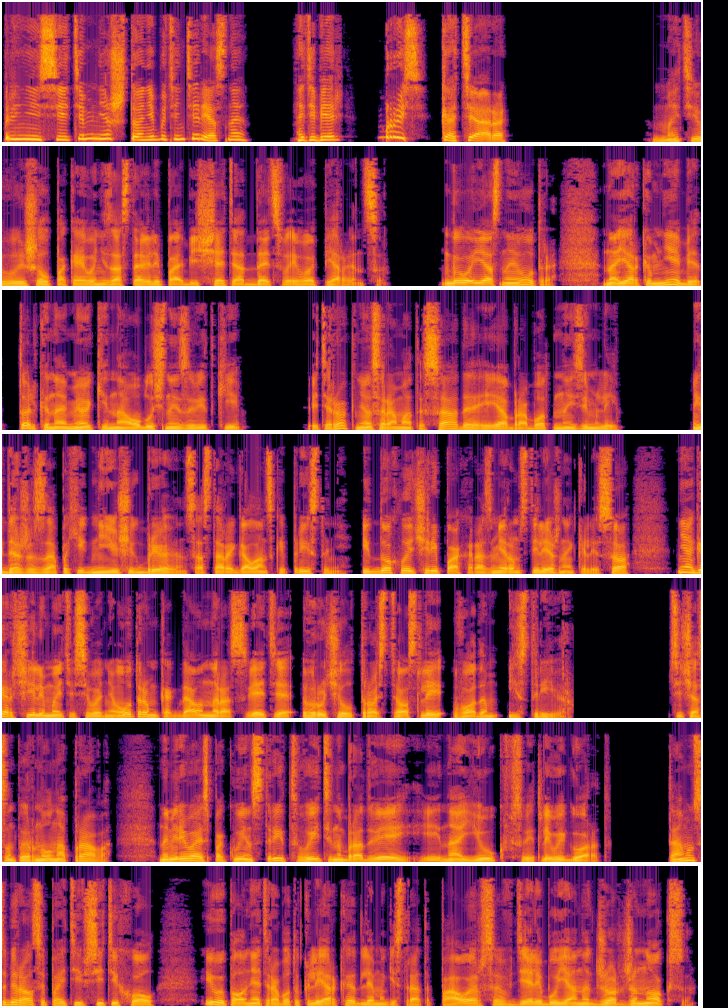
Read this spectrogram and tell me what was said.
Принесите мне что-нибудь интересное. А теперь брысь, котяра!» Мэтью вышел, пока его не заставили пообещать отдать своего первенца. Было ясное утро. На ярком небе только намеки на облачные завитки. Ветерок нес ароматы сада и обработанной земли. И даже запахи гниющих бревен со старой голландской пристани и дохлая черепаха размером с тележное колесо не огорчили Мэтью сегодня утром, когда он на рассвете вручил трость Осли водом из Тривер. Сейчас он повернул направо, намереваясь по Куин-стрит выйти на Бродвей и на юг, в суетливый город. Там он собирался пойти в Сити-Холл и выполнять работу клерка для магистрата Пауэрса в деле буяна Джорджа Нокса,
